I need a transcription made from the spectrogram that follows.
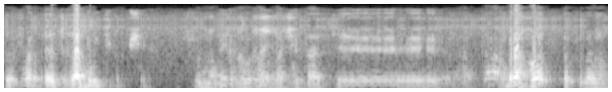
это забудь вообще. Ну, ты должен прочитать э. Брахот. Ну,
